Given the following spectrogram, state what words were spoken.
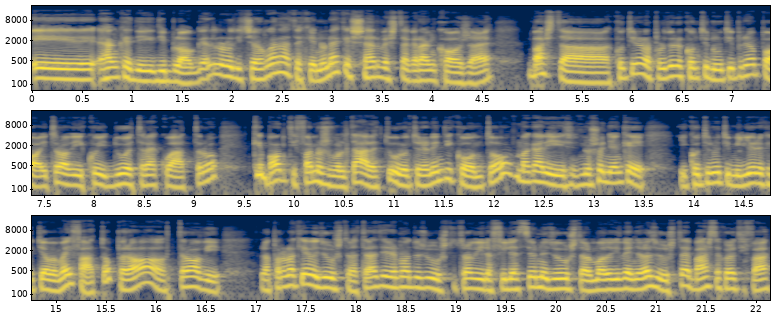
e anche di, di blogger, loro dicevano guardate che non è che serve sta gran cosa, eh? basta continuare a produrre contenuti, prima o poi trovi quei 2, 3, 4 che bon, ti fanno svoltare, tu non te ne rendi conto, magari non sono neanche i contenuti migliori che ti abbia mai fatto, però trovi la parola chiave giusta, la tratti nel modo giusto, trovi l'affiliazione giusta, il modo di venderla giusta e basta, quello ti fa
